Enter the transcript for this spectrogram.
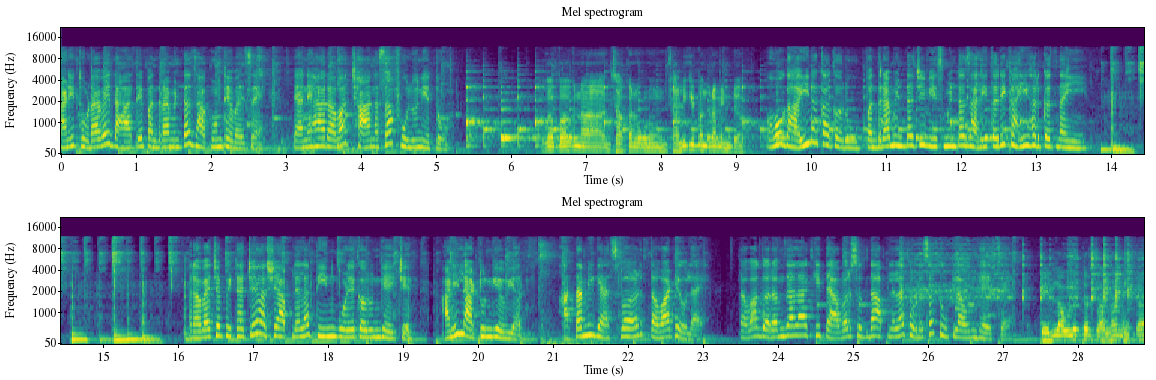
आणि थोडा वेळ दहा ते पंधरा मिनटं झाकून ठेवायचा आहे त्याने हा रवा छान असा फुलून येतो. बघ ना झाकण उघडून झाली की पंधरा मिनटं? हो घाई नका करू. पंधरा मिनिटाची वीस मिनिटं झाली तरी काही हरकत नाही. रव्याच्या पिठाचे असे आपल्याला तीन गोळे करून घ्यायचे आहेत आणि लाटून घेऊयात. आता मी गॅसवर तवा ठेवलाय. तवा गरम झाला की त्यावर सुद्धा आपल्याला थोडंसं तूप लावून घ्यायचं आहे तेल लावलं तर चालणार नाही का?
